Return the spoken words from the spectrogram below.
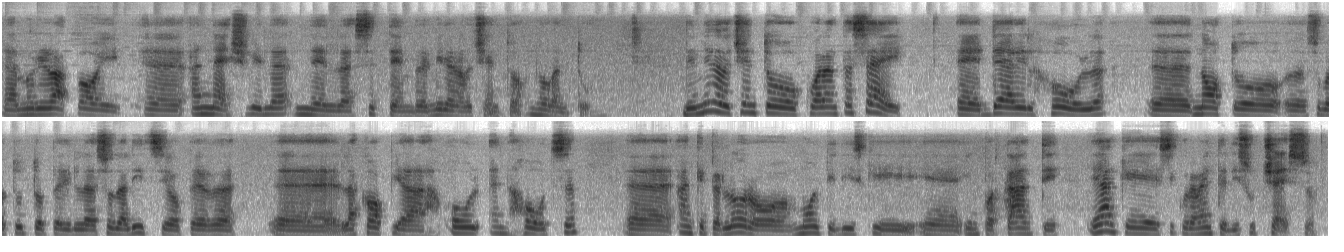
eh, morirà poi eh, a Nashville nel settembre 1991. Nel 1946 è Daryl Hall, eh, noto eh, soprattutto per il sodalizio per eh, la coppia Hall and Oates, eh, anche per loro molti dischi importanti e anche sicuramente di successo.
